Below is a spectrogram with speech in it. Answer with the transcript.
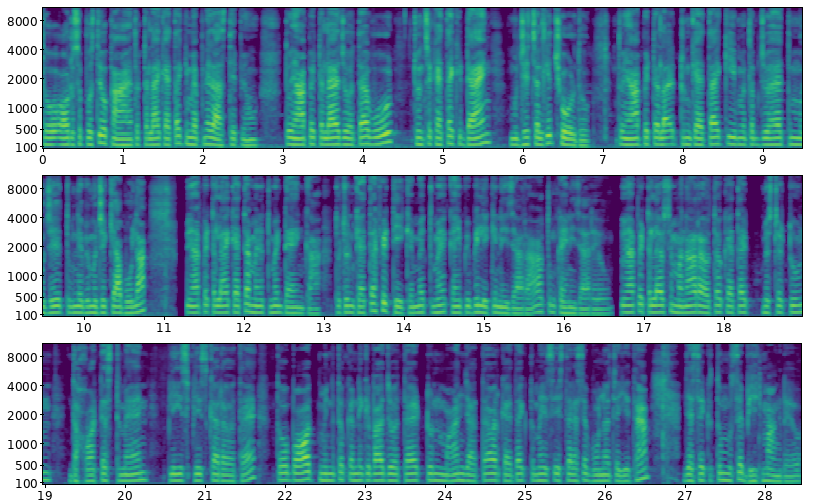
तो और उसे पूछते, वो कहाँ है? तो टलाय कहता है कि मैं अपने रास्ते पे हूँ। तो यहाँ पे टलाय जो होता है, वो टुन से कहता है कि डैंग मुझे चल के छोड़ दो। तो यहाँ पे टलाय टुन कहता है कि मतलब जो है, तुम मुझे, तुमने भी मुझे क्या बोला? तो यहाँ पे टलाय कहता है, मैंने तुम्हें डैंग कहा। तो टुन कहता है, फिर ठीक है, मैं तुम्हें कहीं पे भी लेके नहीं जा रहा और तुम कहीं नहीं जा रहे हो। तो यहाँ पे टलाय उसे मना रहा होता है कहता है, मिस्टर टुन, the hottest man, please please कर रहा होता है। तो बहुत मिन्नतों करने के बाद जो होता है, टुन मान जाता है और कहता है कि तुम्हें इसे इस तरह से बोलना चाहिए था, जैसे कि तुम मुझसे भीख मांग रहे हो।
